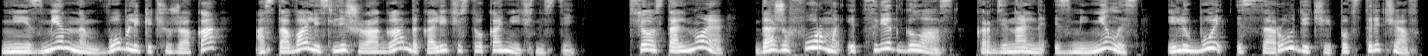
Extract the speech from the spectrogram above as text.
Неизменным в облике чужака оставались лишь рога до количества конечностей. Все остальное, даже форма и цвет глаз, кардинально изменилось, и любой из сородичей, повстречав,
